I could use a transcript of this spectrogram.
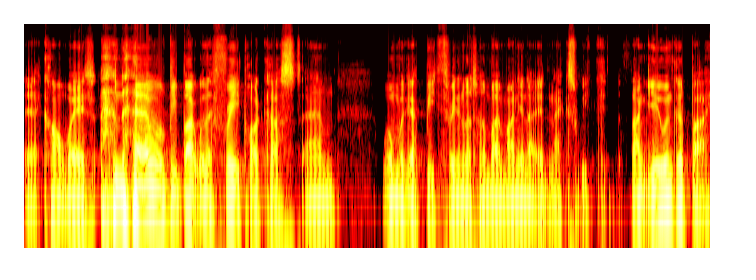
Uh, can't wait, and uh, we'll be back with a free podcast um, when we get beat three 0 at home by Man United next week. Thank you and goodbye.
